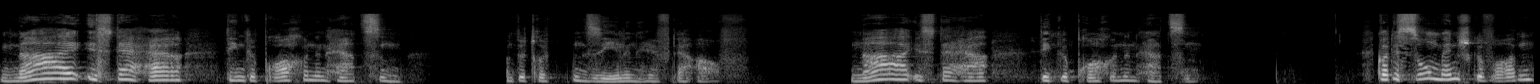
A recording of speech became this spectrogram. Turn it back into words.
Nahe ist der Herr den gebrochenen Herzen und bedrückten Seelen hilft er auf. Nahe ist der Herr den gebrochenen Herzen. Gott ist so Mensch geworden,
